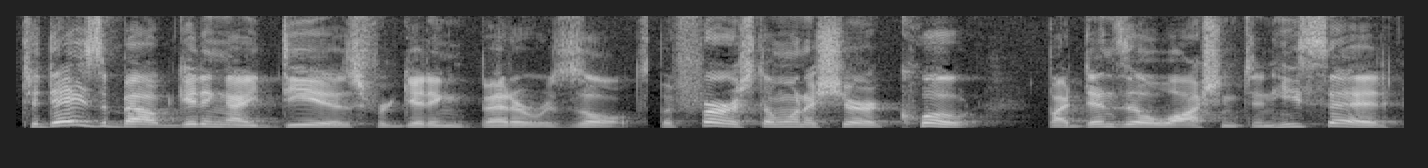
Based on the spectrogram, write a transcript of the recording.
Today's about getting ideas for getting better results. But first, I want to share a quote by Denzel Washington. He said,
